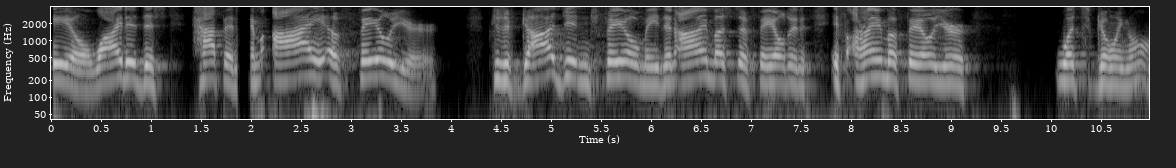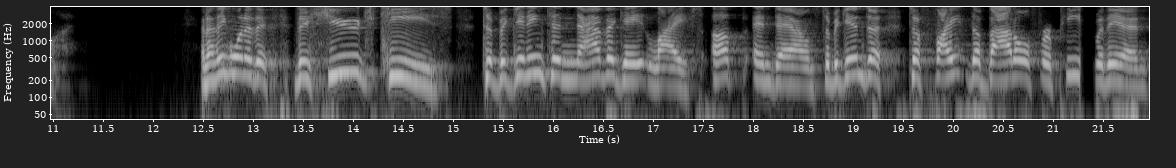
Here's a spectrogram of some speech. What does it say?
fail? Why did this happen? Am I a failure? Because if God didn't fail me, then I must have failed. And if I'm a failure, what's going on? And I think one of the, the huge keys to beginning to navigate life's up and downs, to begin to, to fight the battle for peace within,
